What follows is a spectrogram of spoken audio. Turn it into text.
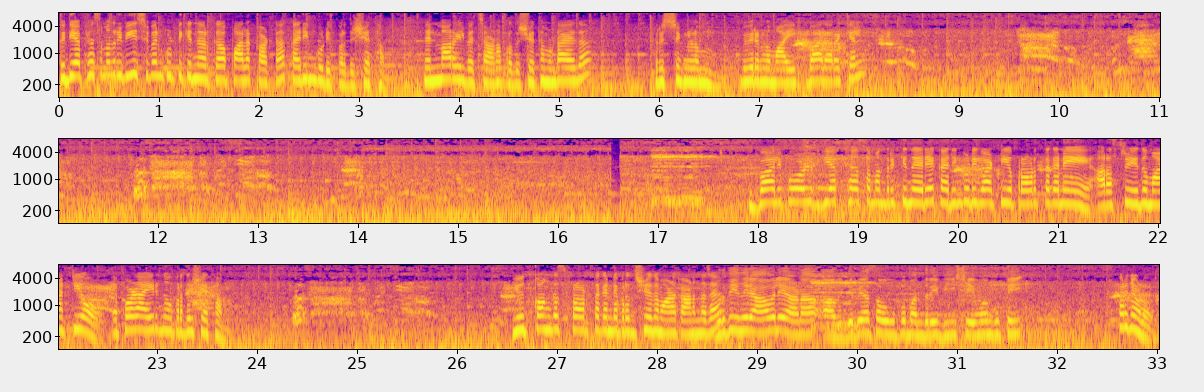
വിദ്യാഭ്യാസ മന്ത്രി വി ശിവൻകുട്ടിക്ക് നേർക്ക് പാലക്കാട്ട് കരിങ്കുടി പ്രതിഷേധം. നെന്മാറയിൽ വെച്ചാണ് പ്രതിഷേധമുണ്ടായത്. ദൃശ്യങ്ങളും വിവരങ്ങളുമായി ഇക്ബാൽ അറയ്ക്കൽ ഇക്ബാൽ ഇപ്പോൾ വിദ്യാഭ്യാസ മന്ത്രിക്ക് നേരെ കരിങ്കുടി കാട്ടിയ പ്രവർത്തകനെ അറസ്റ്റ് ചെയ്തു മാറ്റിയോ? എപ്പോഴായിരുന്നു പ്രതിഷേധം? യൂത്ത് കോൺഗ്രസ് പ്രവർത്തകന്റെ പ്രതിഷേധമാണ് കാണുന്നത്. ഇന്ന് രാവിലെയാണ് വിദ്യാഭ്യാസ വകുപ്പ് മന്ത്രി വി ശിവൻകുട്ടി പറഞ്ഞോളൂ.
